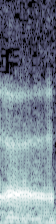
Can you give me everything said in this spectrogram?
uh,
